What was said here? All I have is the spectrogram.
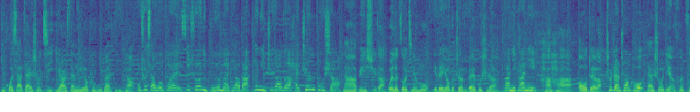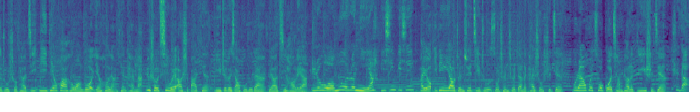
亦或下载手机一二三零六客户端订票。我说小灰灰，虽说你不用买票吧，可你知道的还真不少。那必须的，为了做节目也得有个准备，不是？夸你夸你，哈哈。哦，对了，车站窗口、代售点和自助售票机比电话和网络延后两天开卖，预售期为二十八天。你这个小糊涂蛋可要记好了呀！知我莫若你呀，比心比心。还有，一定要准确记住所乘车站的开售时间，不然会错过抢票的第一时间。是的，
